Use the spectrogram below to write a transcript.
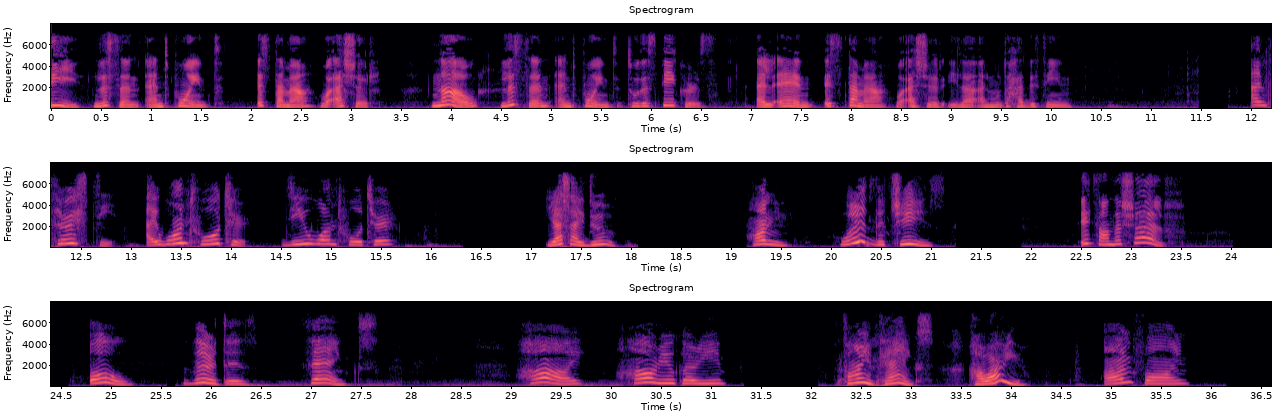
see listen and point استمع وأشر now listen and point to the speakers الآن استمع وأشر إلى المتحدثين I'm thirsty. I want water. Do you want water? Yes, I do. Honey, where is the cheese? It's on the shelf. Oh, there it is. Thanks. Hi, how are you, Karim? Fine, thanks. How are you? I'm fine.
